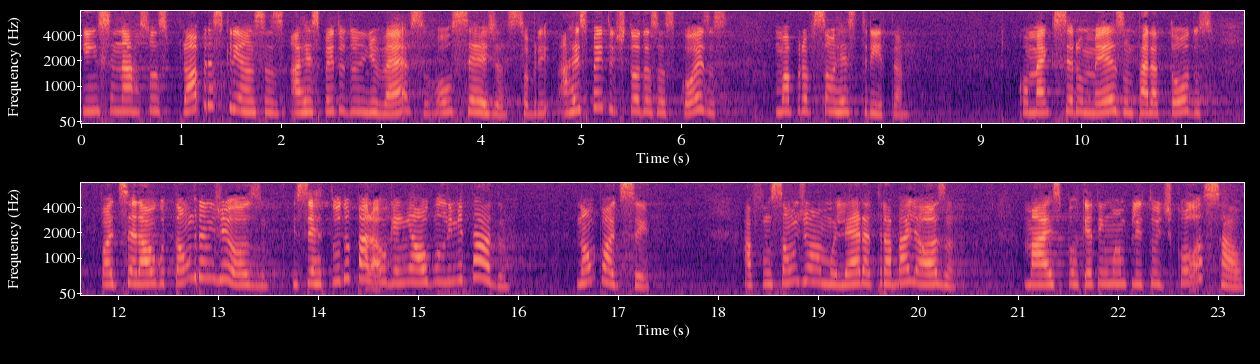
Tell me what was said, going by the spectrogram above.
e ensinar suas próprias crianças a respeito do universo, ou seja, sobre a respeito de todas as coisas, uma profissão restrita. Como é que ser o mesmo para todos pode ser algo tão grandioso e ser tudo para alguém algo limitado? Não pode ser. A função de uma mulher é trabalhosa, mas porque tem uma amplitude colossal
